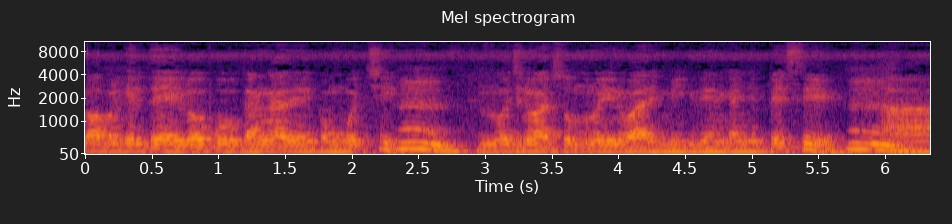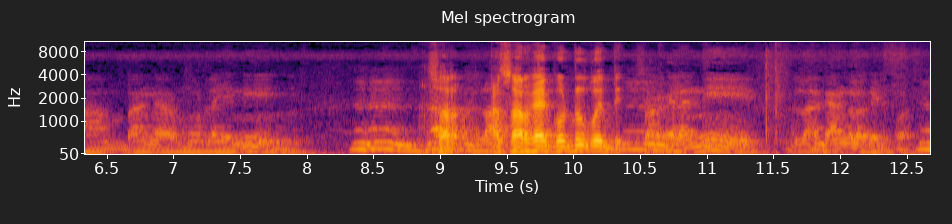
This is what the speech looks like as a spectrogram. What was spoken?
లోపలికి వెళ్తే లోపు గంగాదేవి పొంగు వచ్చి ఉమ్. నోచిన వారి సొమ్ము నొయ్యిన వారి మీకు దేనికి అని చెప్పేసి. ఆ బంగారం మూటలు అవన్నీ సొరకాయ కొట్టుకుపోద్ది సొరకాయలన్నీ ఇలా గంగలోకి వెళ్ళిపోతాయి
